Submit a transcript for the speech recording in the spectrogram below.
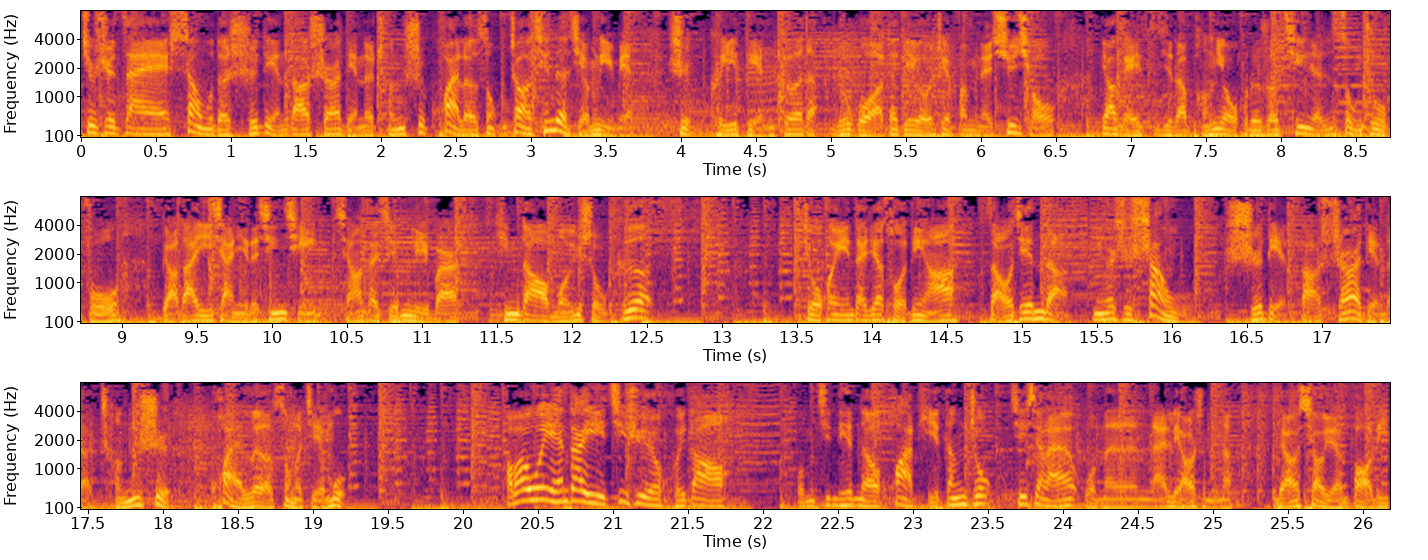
就是在上午的十点到十二点的城市快乐颂赵鑫的节目里面是可以点歌的。如果大家有这方面的需求，要给自己的朋友或者说亲人送祝福，表达一下你的心情，想要在节目里边听到某一首歌。就欢迎大家锁定啊，早间的应该是上午十点到十二点的城市快乐颂的节目。好吧，微言大义，继续回到我们今天的话题当中。接下来我们来聊什么呢？聊校园暴力，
